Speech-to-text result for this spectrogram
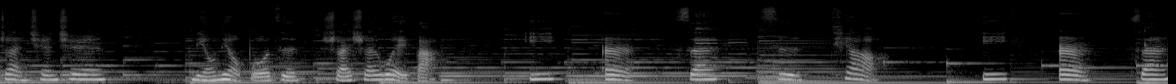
转圈圈，扭扭脖子，甩甩尾巴，一、二、三、四，跳！一、二、三、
